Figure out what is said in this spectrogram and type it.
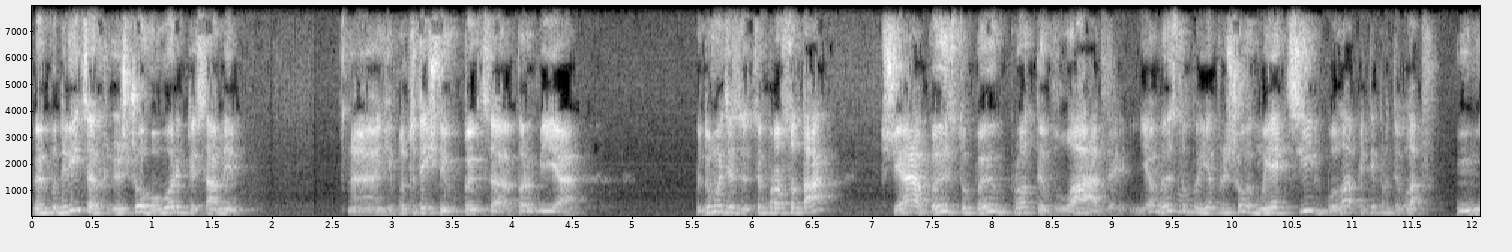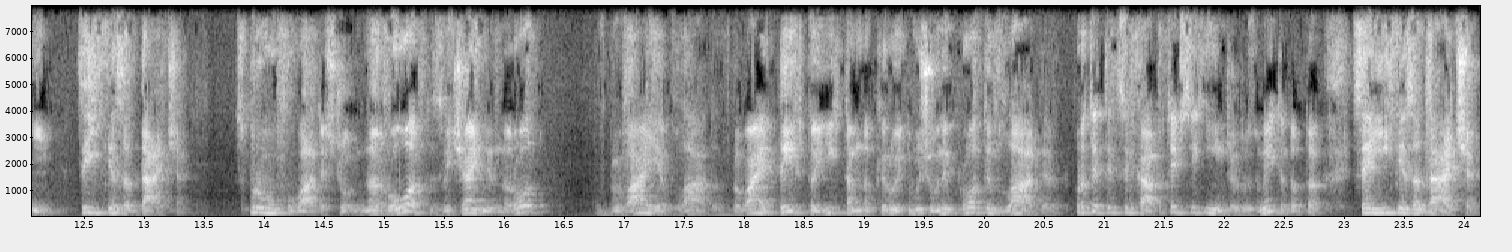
Ви подивіться, що говорить той самий е, гіпотетичний вбивця Парубія. Ви думаєте, це просто так? Що я виступив проти влади. Я виступив, я прийшов, моя ціль була піти проти влади. Ні, це їхня задача спровокувати, що народ, звичайний народ, вбиває владу, вбиває тих, хто їх там накерує, тому що вони проти влади, проти ТЦК, проти всіх інших, розумієте? Тобто це їхня задача.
